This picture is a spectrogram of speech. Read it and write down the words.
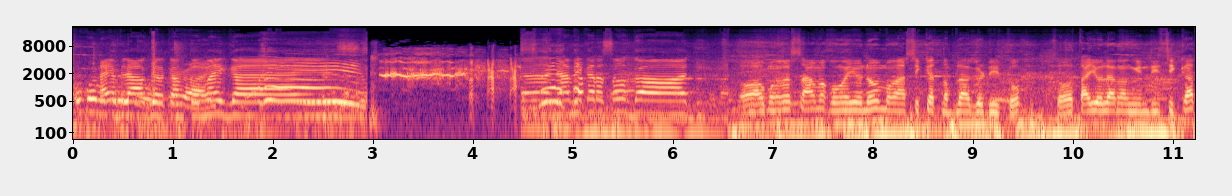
Hi vlog, welcome to my guys! Uh, dami ka na sugod! So, ang mga kasama ko ngayon, no, mga sikat na vlogger dito. So, tayo lang ang hindi sikat.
